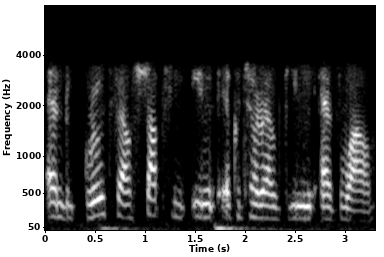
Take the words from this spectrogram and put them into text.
and growth fell sharply in Equatorial Guinea as well.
